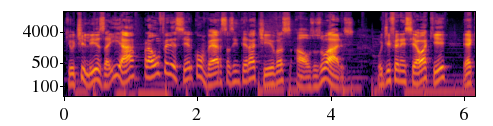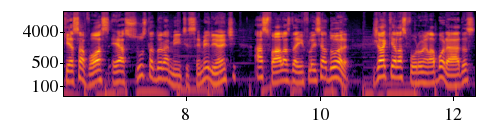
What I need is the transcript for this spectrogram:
que utiliza IA para oferecer conversas interativas aos usuários. O diferencial aqui é que essa voz é assustadoramente semelhante às falas da influenciadora, já que elas foram elaboradas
